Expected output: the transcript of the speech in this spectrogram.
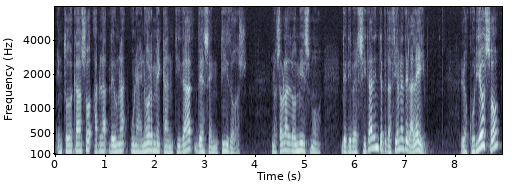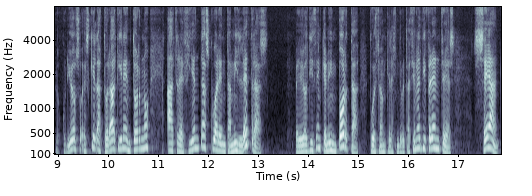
En todo caso, habla de una, enorme cantidad de sentidos. Nos habla de lo mismo, de diversidad de interpretaciones de la ley. Lo curioso, lo curioso es que la Torá tiene en torno a 340.000 letras. Pero ellos dicen que no importa, pues aunque las interpretaciones diferentes sean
